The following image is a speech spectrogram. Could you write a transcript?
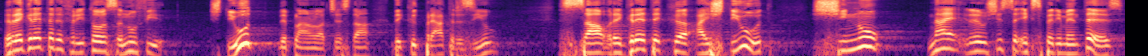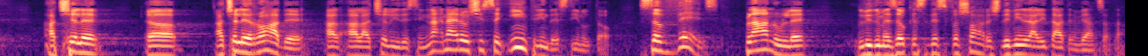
Regrete referitor să nu fi știut de planul acesta decât prea târziu sau regrete că ai știut și nu n-ai reușit să experimentezi acele, uh, acele roade al, al acelui destin. N-ai, n-ai reușit să intri în destinul tău. Să vezi planurile lui Dumnezeu că se desfășoară și devin realitate în viața ta.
